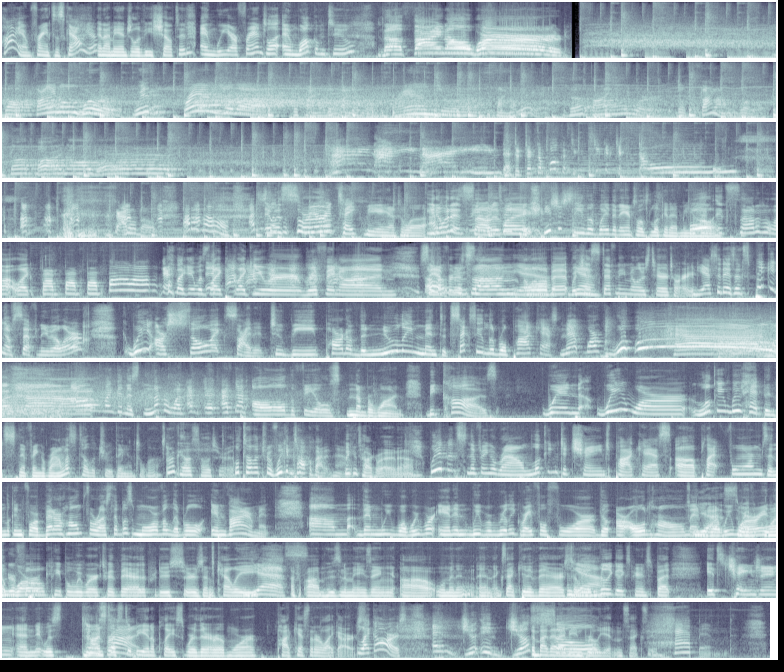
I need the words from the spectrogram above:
Hi, I'm Frances Callier. And I'm Angela V. Shelton. And we are Frangela, and welcome to The Final Word. The Final Word with Frangela. The final, the final word. Frangela. Was sort of- take me, Angela. You know what it sounded like? You should see the way that Angela's looking at me. Well, y'all. it sounded a lot like bum bum bum bum. Like it was like like you were riffing on oh, Sanford the and Son, Son a little bit, which Yeah. is Stephanie Miller's territory. Yes, it is. And speaking of Stephanie Miller, we are so excited to be part of the newly minted Sexy Liberal Podcast Network. Woohoo! Hey, what's up? Oh my goodness! Number one, I've, I've got all the feels. Number one, because when we were looking, we had been sniffing around. Let's tell the truth, Angela. Okay, let's tell the truth. We'll tell the truth. We can talk about it now. We can talk about it now. We've been sniffing around looking to change podcast uh, platforms and looking for a better home for us that was more of a liberal environment um, than we were. We were in, and we were really grateful for the, our old home and where we were and the wonderful people we worked with there, the producers and Kelly, Yes. um, who's an amazing uh, woman and, and executive there. So we had Yeah. a really good experience, but it's changing, and it was time was for us to be in a place where there are more podcasts that are like ours. like ours, and ju- it just and by that I mean brilliant and sexy. happened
